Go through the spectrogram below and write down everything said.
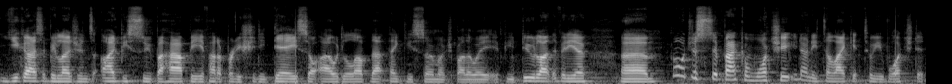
you guys would be legends. I'd be super happy. I've had a pretty shitty day, so I would love that. Thank you so much, by the way, if you do like the video. Um, or just sit back and watch it. You don't need to like it till you've watched it.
